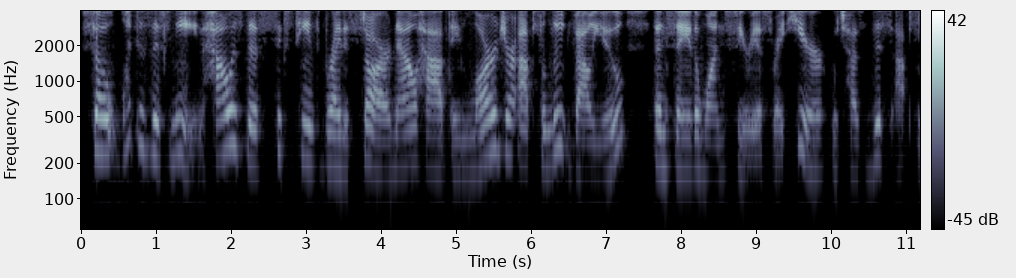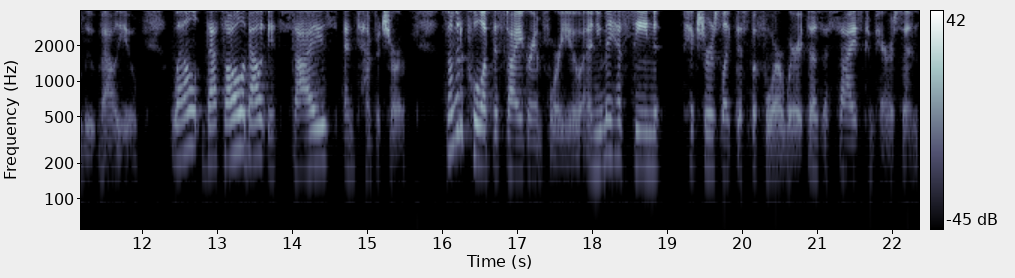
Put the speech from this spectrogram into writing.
So what does this mean? How is this 16th brightest star now have a larger absolute value than say the one Sirius right here, which has this absolute value? Well, that's all about its size and temperature. So I'm going to pull up this diagram for you, and you may have seen pictures like this before where it does a size comparison.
